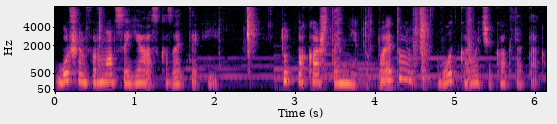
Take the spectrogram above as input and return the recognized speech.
больше информации я сказать-то и тут пока что нету. Поэтому вот, короче, как-то так.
